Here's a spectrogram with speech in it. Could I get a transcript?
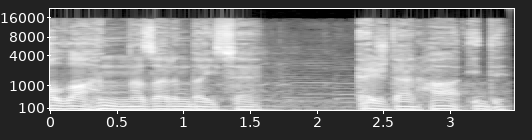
Allah'ın nazarında ise ejderha idi.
